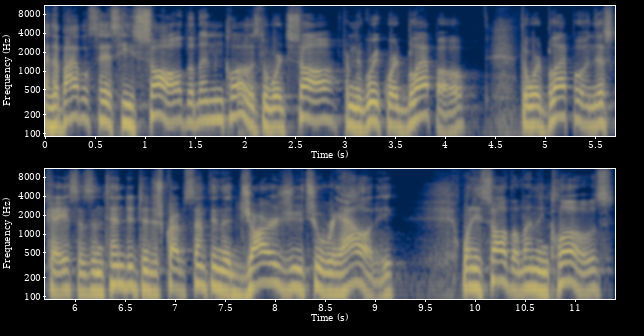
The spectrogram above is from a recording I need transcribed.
And the Bible says he saw the linen clothes. The word saw, from the Greek word blepo, the word blepo in this case is intended to describe something that jars you to reality. When he saw the linen clothes,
